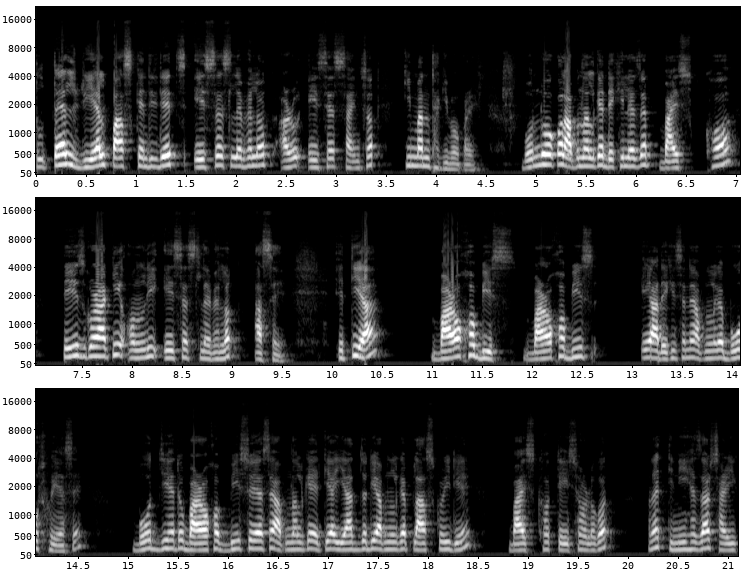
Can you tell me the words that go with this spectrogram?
total real pass candidates H S লেভেলত আৰু এইচ এছ ছায়েন্সত কিমান থাকিব পাৰে? বন্ধুসকল আপোনালোকে দেখিলে যে বাইছশ তেইছগৰাকী অনলি এইচ এছ লেভেলত আছে। এতিয়া বাৰশ বিছ বাৰশ বিছ এয়া দেখিছেনে? আপোনালোকে বোধ হৈ আছে। বোধ যিহেতু বাৰশ বিছ হৈ আছে আপোনালোকে এতিয়া ইয়াত যদি আপোনালোকে প্লাছ কৰি দিয়ে বাইছশ তেইছৰ লগত মানে তিনি হেজাৰ চাৰিশ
